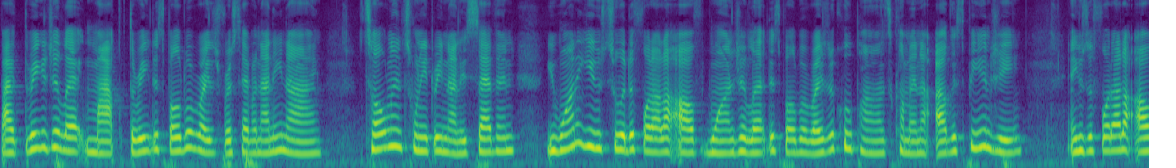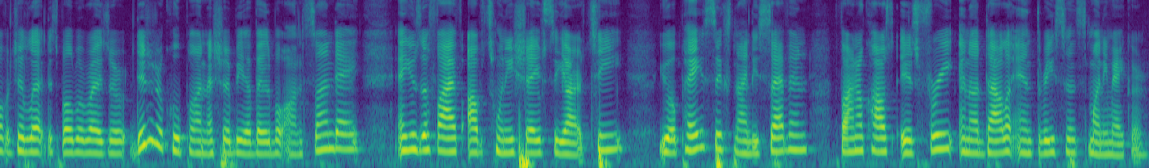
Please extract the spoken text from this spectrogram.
Buy three Gillette Mach 3 disposable razors for $7.99, totaling $23.97. You want to use two of the $4 off one Gillette disposable razor coupons coming in August P&G and use a $4 off Gillette disposable razor digital coupon that should be available on Sunday and use a 5 off 20 shave CRT. You'll pay $6.97. Final cost is free and a dollar and three cents moneymaker.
